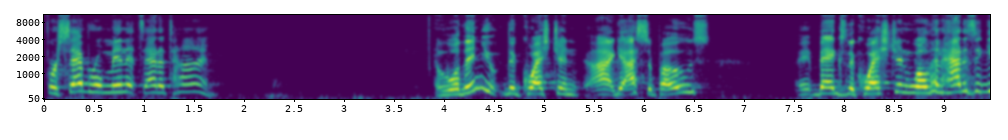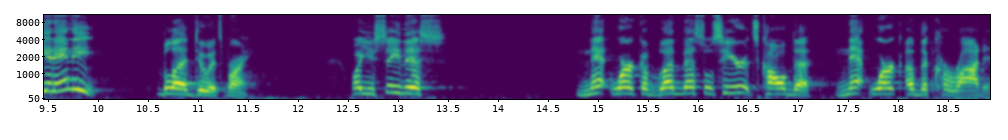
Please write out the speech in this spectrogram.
for several minutes at a time. Well, then you, the question, I, I suppose, it begs the question well, then how does it get any blood to its brain? Well, you see this network of blood vessels here? It's called the network of the carotid.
